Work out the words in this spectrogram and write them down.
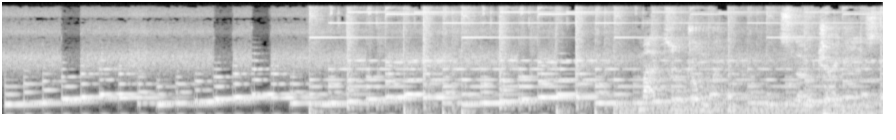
慢速中文，Slow Chinese。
